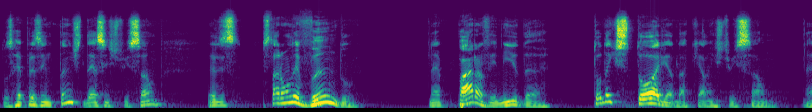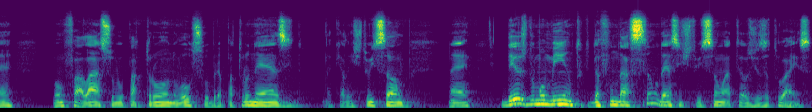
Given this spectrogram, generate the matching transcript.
dos representantes dessa instituição, eles estarão levando né, para a avenida toda a história daquela instituição. Né? Vamos falar sobre o patrono ou sobre a patronese daquela instituição, né? Desde o momento da fundação dessa instituição até os dias atuais.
